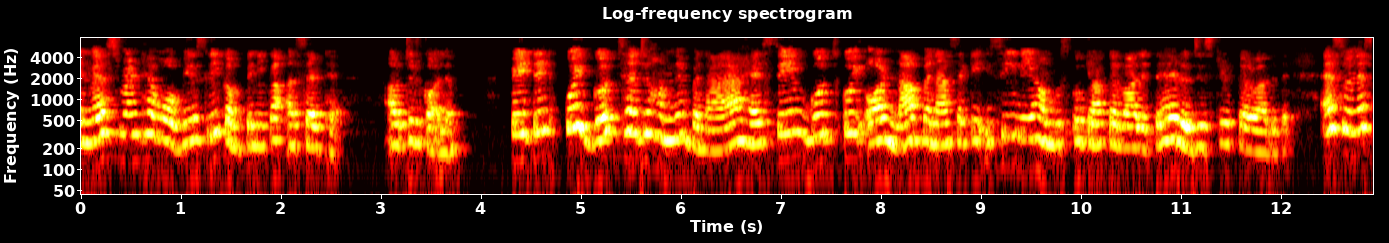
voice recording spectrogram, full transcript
इन्वेस्टमेंट है वो ऑब्वियसली कंपनी का असेट है आउटर कॉलम पेटेंट कोई गुड्स है जो हमने बनाया है सेम गुड्स कोई और ना बना सके, इसीलिए हम उसको क्या करवा लेते हैं? रजिस्टर्ड करवा देते हैं। As soon as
